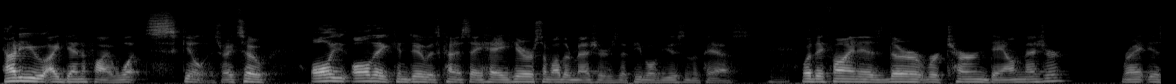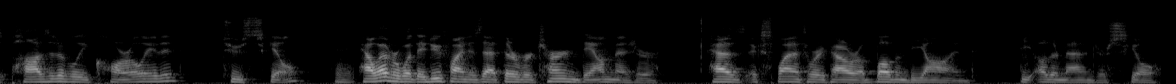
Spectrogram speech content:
how do you identify what skill is, right? So all you, all they can do is kind of say, "Hey, here are some other measures that people have used in the past." Mm-hmm. What they find is their return down measure, right, is positively correlated to skill. Mm-hmm. However, what they do find is that their return down measure has explanatory power above and beyond the other manager's skill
